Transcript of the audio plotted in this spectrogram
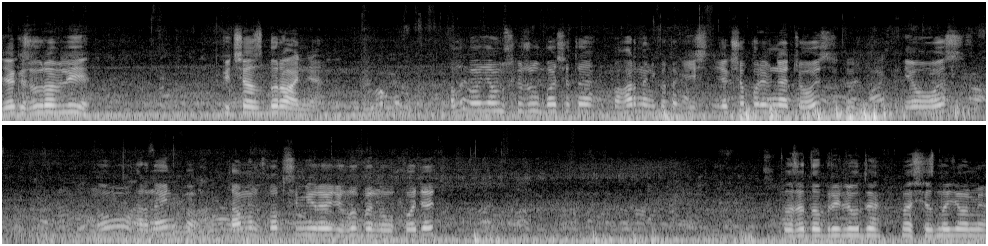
як журавлі під час збирання. Але я вам скажу, бачите, гарненько так. Якщо порівняти ось і ось, ну гарненько. Там вон хлопці міряють глибину, ходять. Дуже добрі люди, наші знайомі.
